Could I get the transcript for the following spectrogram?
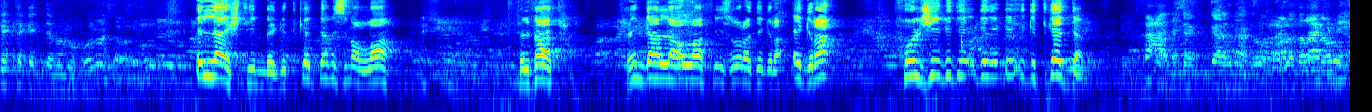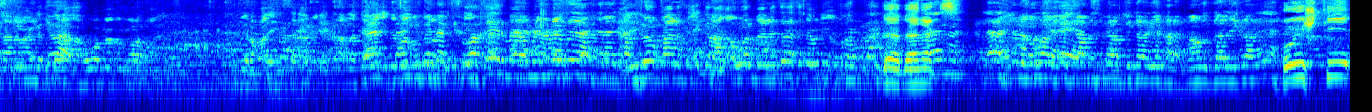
قد تقدم المقول ما سوى. إلا اشتم بك. تقدم اسم الله في الفاتحة. حين قال له الله في سورة اقرأ. اقرأ. كل شيء قد قد قد تقدم. فعل قال هناك قال ترى انه لو كان ما قد هو ما أمر عليه السلام ما من يعني لو كانت اقرا أول ما نزلت نقص لا لا هو اقرأ إيه؟ يشتي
